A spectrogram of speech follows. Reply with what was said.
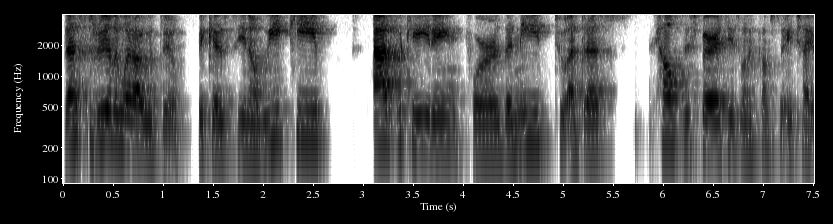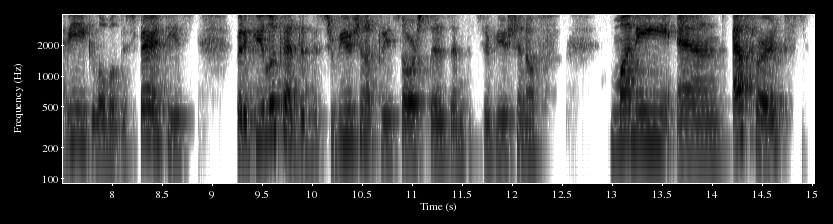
That's really what I would do because you know we keep advocating for the need to address health disparities when it comes to HIV, global disparities. But if you look at the distribution of resources and distribution of money and efforts,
